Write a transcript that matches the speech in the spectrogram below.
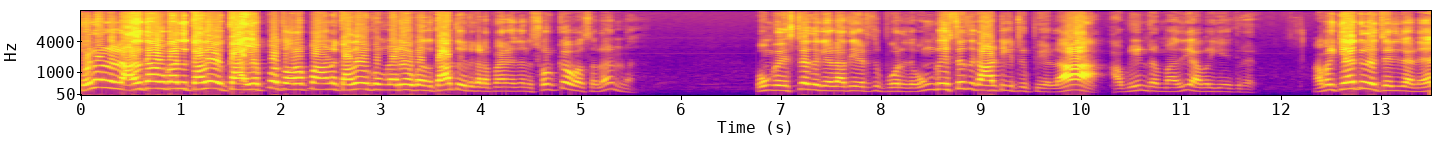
சொல்லணும் இல்லை அதுக்காக உட்காந்து கதவு கா எப்போ திறப்பான்னு கதவுக்கு முன்னாடியே உட்காந்து காத்துக்கிட்டு கிடப்பேன். இந்த சொர்க்க வாசலா என்ன? உங்கள் இஷ்டத்துக்கு எல்லாத்தையும் எடுத்து போகிறது உங்கள் இஷ்டத்துக்கு ஆட்டிக்கிட்டு இருப்பீங்களா? அப்படின்ற மாதிரி அவர் கேட்குறாரு அவர் கேட்குறது சரிதானே?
